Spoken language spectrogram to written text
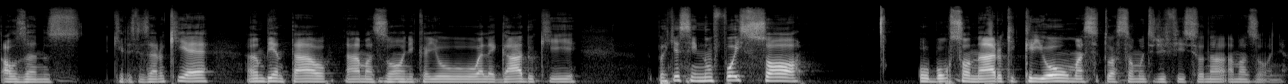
aos anos que eles fizeram, que é a ambiental, a amazônica e o alegado que. Porque assim, não foi só o Bolsonaro que criou uma situação muito difícil na Amazônia.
